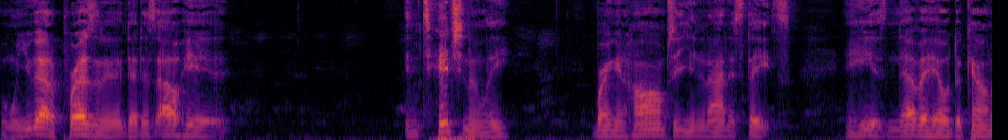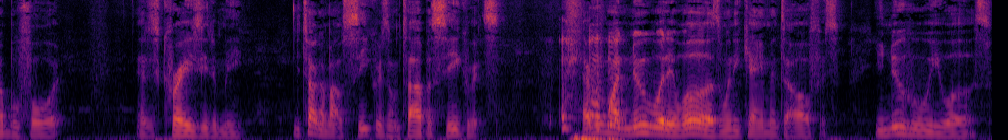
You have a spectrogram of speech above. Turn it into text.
But when you got a president that is out here intentionally bringing harm to the United States, and he is never held accountable for it, that is crazy to me. You're talking about secrets on top of secrets. Everyone knew what it was when he came into office. You knew who he was.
